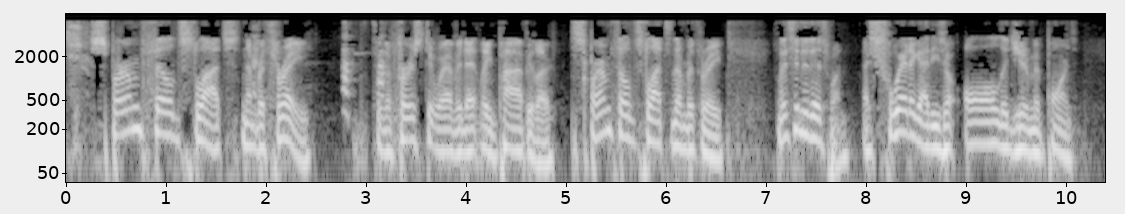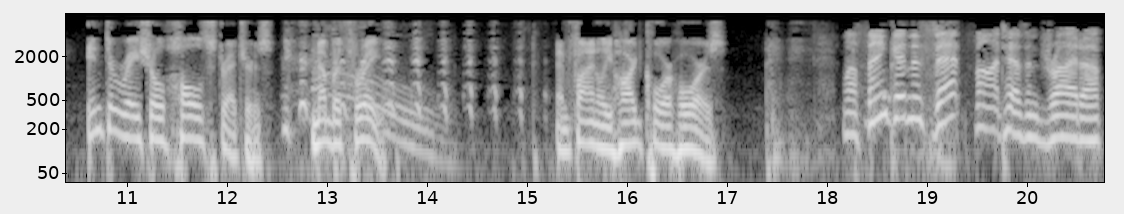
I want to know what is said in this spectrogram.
Sperm-filled sluts, number three. So the first two were evidently popular. Sperm-filled sluts, number three. Listen to this one. I swear to God, these are all legitimate porns. Interracial hole stretchers, number three. And finally, hardcore whores. Well, thank goodness that font hasn't dried up.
